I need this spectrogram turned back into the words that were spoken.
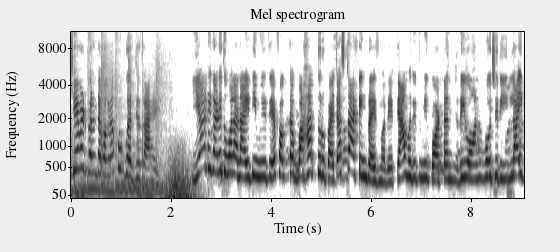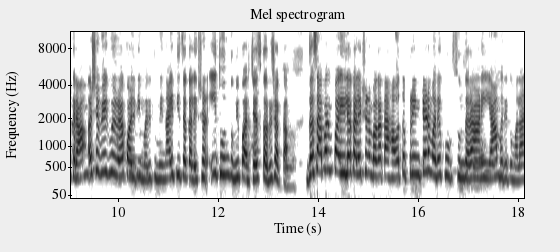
शेवटपर्यंत बघणं खूप गरजेचं आहे. या ठिकाणी तुम्हाला नाईटी मिळते. फक्त बहात्तर रुपयाच्या स्टार्टिंग प्राइसमध्ये. त्यामध्ये तुम्ही कॉटन रिओन होजरी लायक्रा अशा वेगवेगळ्या क्वालिटीमध्ये तुम्ही नाईटीचं कलेक्शन इथून तुम्ही परचेस करू शकता. जसं आपण पहिलं कलेक्शन बघत आहोत तर प्रिंटेडमध्ये खूप सुंदर आणि यामध्ये तुम्हाला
